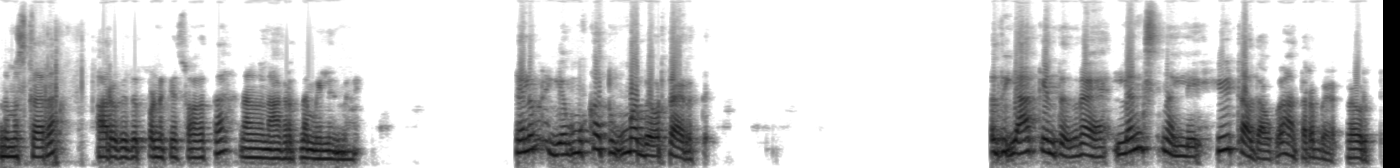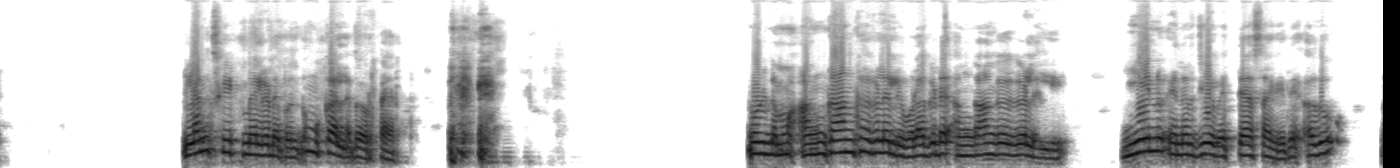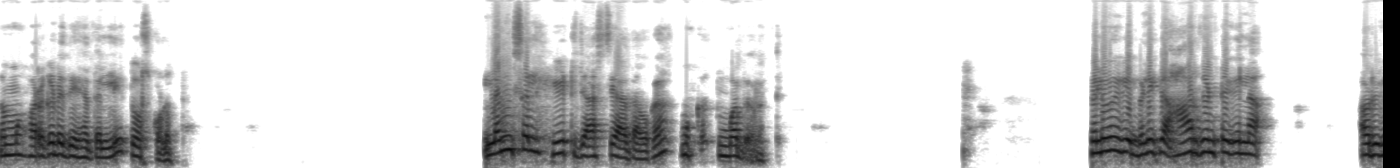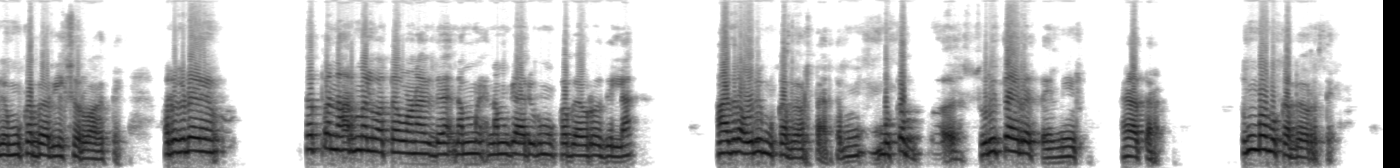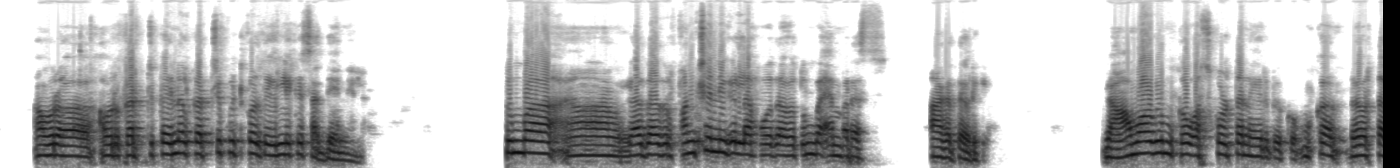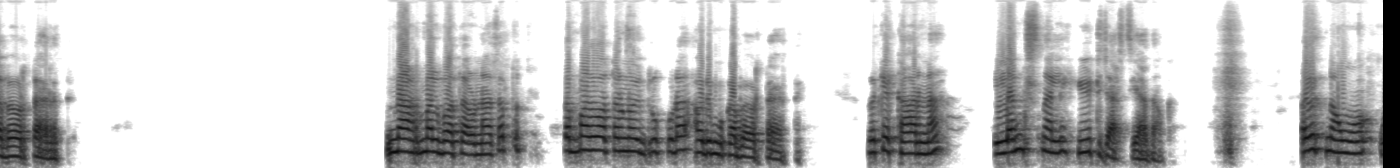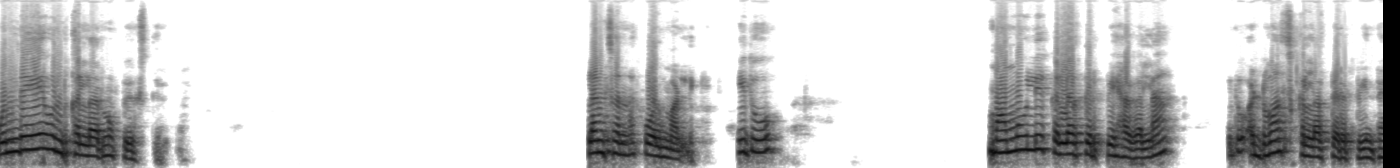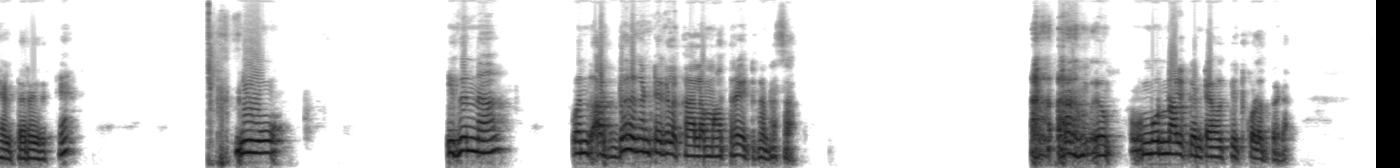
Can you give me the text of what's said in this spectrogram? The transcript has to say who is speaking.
Speaker 1: ನಮಸ್ಕಾರ. ಆರೋಗ್ಯ ದರ್ಪಣಕ್ಕೆ ಸ್ವಾಗತ. ನಾನು ನಾಗರತ್ನ ಮೇಲಿನ ಮನೆ. ಕೆಲವರಿಗೆ ಮುಖ ತುಂಬಾ ಬೆವರ್ತಾ ಇರುತ್ತೆ. ಅದು ಯಾಕೆ ಅಂತಂದ್ರೆ ಲಂಗ್ಸ್ನಲ್ಲಿ ಹೀಟ್ ಆದಾಗ ಆ ಬೆ ಬೆವರುತ್ತೆ. ಲಂಗ್ಸ್ ಹೀಟ್ ಮೇಲ್ಗಡೆ ಬಂದು ಮುಖ ಎಲ್ಲ ಬೆವರ್ತಾ ಇರುತ್ತೆ. ನೋಡಿ, ನಮ್ಮ ಅಂಗಾಂಗಗಳಲ್ಲಿ, ಒಳಗಡೆ ಅಂಗಾಂಗಗಳಲ್ಲಿ ಏನು ಎನರ್ಜಿಯ ವ್ಯತ್ಯಾಸ ಆಗಿದೆ ಅದು ನಮ್ಮ ಹೊರಗಡೆ ದೇಹದಲ್ಲಿ ತೋರಿಸ್ಕೊಳ್ಳುತ್ತೆ. ಲಂಗ್ಸ್ ಅಲ್ಲಿ ಹೀಟ್ ಜಾಸ್ತಿ ಆದಾಗ ಮುಖ ತುಂಬಾ ಬೆವರುತ್ತೆ ಕೆಲವರಿಗೆ ಬೆಳಿಗ್ಗೆ ಆರು ಗಂಟೆಗೆಲ್ಲ ಅವರಿಗೆ ಮುಖ ಬೆವರ್ಲಿಕ್ಕೆ ಶುರುವಾಗುತ್ತೆ. ಹೊರಗಡೆ ಸ್ವಲ್ಪ ನಾರ್ಮಲ್ ವಾತಾವರಣ ಇದೆ ನಮ್ಮ ನಮ್ಗೆ ಯಾರಿಗೂ ಮುಖ ಬೆವರೋದಿಲ್ಲ. ಆದ್ರೆ ಅವ್ರಿಗೆ ಮುಖ ಬೆವರ್ತಾ ಇರುತ್ತೆ. ಮು- ಮುಖ ಸುರಿತಾ ಇರುತ್ತೆ ನೀರು ಹೇಳ್ತಾರ ತುಂಬಾ ಮುಖ ಬೆವರುತ್ತೆ. ಅವರ, ಅವ್ರ ಖರ್ಚು, ಕೈನಲ್ಲಿ ಖರ್ಚು ಇಟ್ಕೊಳ್ತಾ ಇರ್ಲಿಕ್ಕೆ ಸಾಧ್ಯ ಏನಿಲ್ಲ. ತುಂಬಾ ಯಾವುದಾದ್ರೂ ಫಂಕ್ಷನ್ನಿಗೆಲ್ಲ ಹೋದಾಗ ತುಂಬಾ ಎಂಬರಸ್ ಆಗತ್ತೆ ಅವರಿಗೆ. ಯಾವಾಗಲೂ ಮುಖ ಒಸ್ಕೊಳ್ತಾನೆ ಇರಬೇಕು. ಮುಖ ಬೆವರ್ತಾ ಬೆವರ್ತಾ ಇರುತ್ತೆ. ನಾರ್ಮಲ್ ವಾತಾವರಣ, ಸ್ವಲ್ಪ ತಂಪಾದ ವಾತಾವರಣ ಇದ್ರೂ ಕೂಡ ಅವ್ರಿಗೆ ಮುಖ ಬೆವರ್ತಾ ಇರುತ್ತೆ. ಅದಕ್ಕೆ ಕಾರಣ ಲಂಗ್ಸ್ನಲ್ಲಿ ಹೀಟ್ ಜಾಸ್ತಿ ಆದಾಗ. ಅದಕ್ಕೆ ನಾವು ಒಂದೇ ಒಂದು ಕಲ್ಲರ್ನ ಉಪಯೋಗಿಸ್ತೀವಿ. ಲಂಗ್ಸ್ ಅನ್ನ ಕೋಲ್ ಮಾಡ್ಲಿಕ್ಕೆ. ಇದು ಮಾಮೂಲಿ ಕಲರ್ ಥೆರಪಿ ಹಾಗಲ್ಲ. ಇದು ಅಡ್ವಾನ್ಸ್ ಕಲರ್ ಥೆರಪಿ ಅಂತ ಹೇಳ್ತಾರೆ ಇದಕ್ಕೆ. ನೀವು ಇದನ್ನ ಒಂದು ಅರ್ಧ ಗಂಟೆಗಳ ಕಾಲ ಮಾತ್ರ ಇಟ್ಕೊಂಡ್ರೆ ಸಾಕು. ಮೂರ್ನಾಲ್ಕು ಗಂಟೆ ಹೊತ್ತು ಇಟ್ಕೊಳ್ಳೋದು ಬೇಡ.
